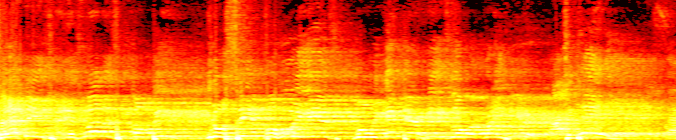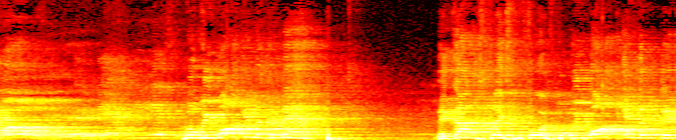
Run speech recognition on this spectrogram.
So that means as well as He gonna be, you'll see Him for who He is when we get there. He's Lord right here today. Exactly. Yeah, he is Lord. When we walk in the commandment that God has placed before us, when we walk in the in,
